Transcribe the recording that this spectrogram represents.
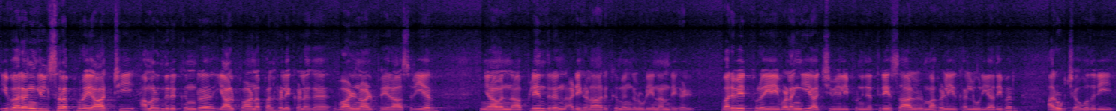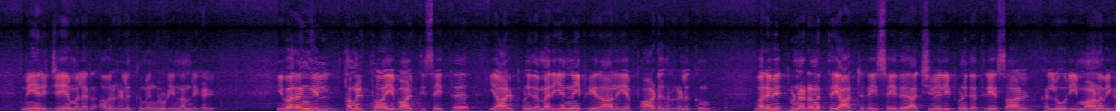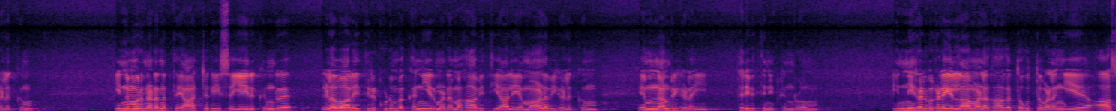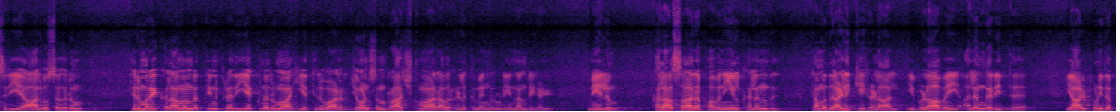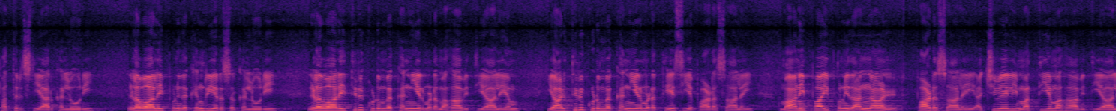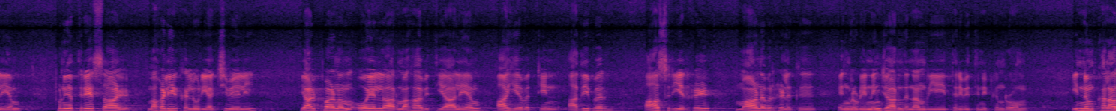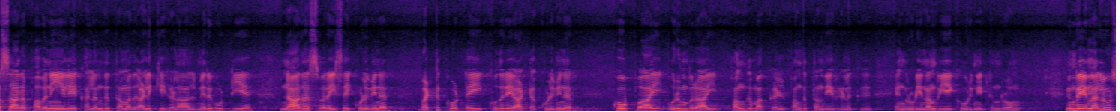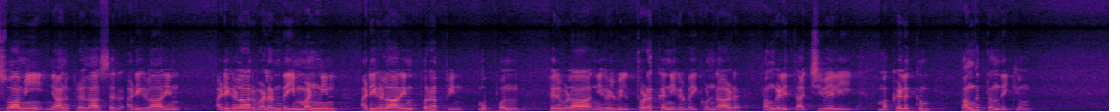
இவ்வரங்கில் சிறப்புரை ஆற்றி அமர்ந்திருக்கின்ற யாழ்ப்பாண பல்கலைக்கழக வாழ்நாள் பேராசிரியர் ஞாவண்ணா பிளேந்திரன் அடிகளாருக்கும் எங்களுடைய நன்றிகள். வரவேற்புரையை வழங்கி அச்சுவேலி புனித திரேசால் மகளிர் கல்லூரி அதிபர் அருட்சகோதரி மேரி ஜெயமலர் அவர்களுக்கும் எங்களுடைய நன்றிகள். இவ்வரங்கில் தமிழ்த்தாய் வாழ்த்திசைத்த யாழ் புனித மரியன்னை பேராலய பாடகர்களுக்கும் வரவேற்பு நடனத்தை ஆற்றுகை செய்த அச்சுவேலி புனித திரேசால் கல்லூரி மாணவிகளுக்கும் இன்னுமொரு நடனத்தை ஆற்றுகை செய்ய இருக்கின்ற இளவாலை திருக்குடும்ப கன்னியர் மட மகாவித்தியாலய மாணவிகளுக்கும் எம் நன்றிகளை தெரிவித்து நிற்கின்றோம். இந்நிகழ்வுகளை எல்லாம் அழகாக தொகுத்து வழங்கிய ஆசிரிய ஆலோசகரும் திருமறை கலாமன்றத்தின் பிரதி இயக்குனருமாகிய திருவாளர் ஜோன்சன் ராஜ்குமார் அவர்களுக்கும் எங்களுடைய நன்றிகள். மேலும் கலாசார பவனியில் கலந்து தமது அழிக்கைகளால் இவ்விழாவை அலங்கரித்த யாழ் புனித பத்திரிசியார் கல்லூரி இளவாலை புனித கென்றியரசர் கல்லூரி இளவாலை திருக்குடும்ப கன்னியர் மட மகாவித்தியாலயம் யாழ் திருக்குடும்ப கன்னியர்மட தேசிய பாடசாலை மானிப்பாய் புனித அன்னாள் பாடசாலை அச்சுவேலி மத்திய மகா வித்தியாலயம் புனித திரேசாள் மகளிர் கல்லூரி அச்சுவேலி யாழ்ப்பாணம் ஓஎல்ஆர் மகா வித்தியாலயம் ஆகியவற்றின் அதிபர் ஆசிரியர்கள் மாணவர்களுக்கு எங்களுடைய நெஞ்சார்ந்த நன்றியை தெரிவித்து நிற்கின்றோம். இன்னும் கலாசார பவனியிலே கலந்து தமது அளிக்கைகளால் மெருகூட்டிய நாதஸ்வர இசைக்குழுவினர் வட்டுக்கோட்டை குதிரையாட்ட குழுவினர் கோப்பாய் உரும்புராய் பங்கு மக்கள் பங்கு தந்தையர்களுக்கு எங்களுடைய நன்றியை கூறி நிற்கின்றோம். இன்றைய நல்லூர் சுவாமி ஞானப்பிரகாசர் அடிகளாரின் அடிகளார் வளர்ந்த இம்மண்ணில் அடிகளாரின் பிறப்பின் முப்பொன் பெருவிழா நிகழ்வில் தொடக்க நிகழ்வை கொண்டாட பங்களித்த அச்சுவேலி மக்களுக்கும் பங்கு தந்தைக்கும்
